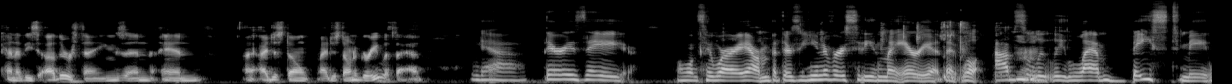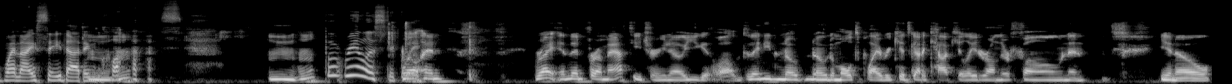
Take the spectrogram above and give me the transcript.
kind of these other things, and and I, I just don't I just don't agree with that. Yeah, there is a I won't say where I am, but there's a university in my area that will mm-hmm. absolutely mm-hmm. lambaste me when I say that in mm-hmm. class. Mm-hmm. But realistically, well, and right, and then for a math teacher, you know, you get well, do they need to know know to multiply? Every kid's got a calculator on their phone, and you know,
